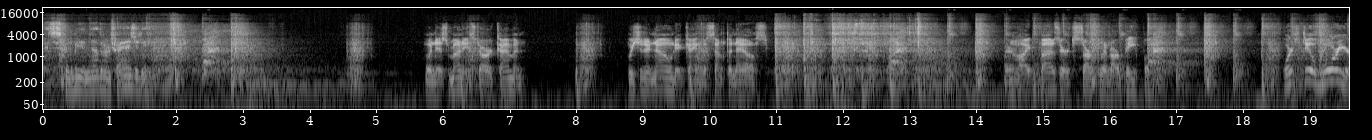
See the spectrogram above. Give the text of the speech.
It's just going to be another tragedy. When this money started coming, we should have known it came with something else. They're like buzzards circling our people. We're still warriors.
